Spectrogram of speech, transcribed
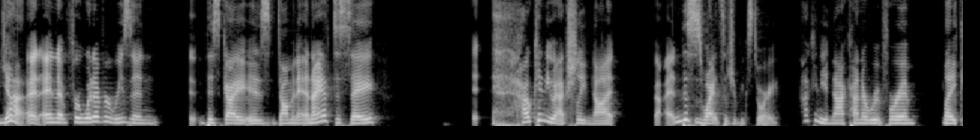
Yeah, and and for whatever reason, this guy is dominant. And I have to say, eh, how can you actually not? And this is why it's such a big story. How can you not kind of root for him? Like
